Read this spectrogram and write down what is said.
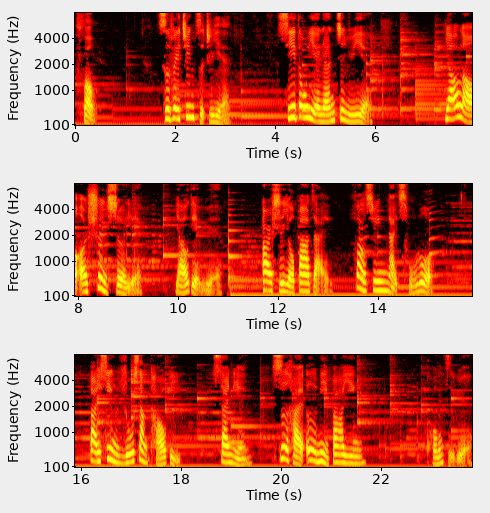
否，此非君子之言，西东野人之语也。尧老而舜射也。尧典曰：‘二十有八载，放勋乃卒落，百姓如丧考妣。三年，四海恶密八音。’孔子曰。”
